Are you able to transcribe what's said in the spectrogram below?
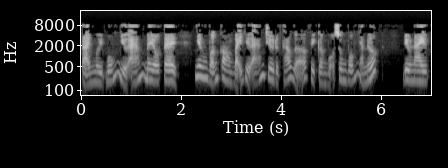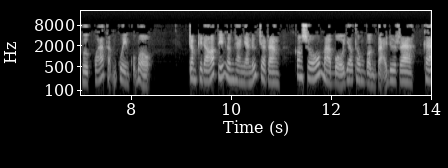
tại 14 dự án BOT, nhưng vẫn còn 7 dự án chưa được tháo gỡ vì cần bổ sung vốn nhà nước. Điều này vượt quá thẩm quyền của Bộ. Trong khi đó, phía Ngân hàng Nhà nước cho rằng con số mà Bộ Giao thông Vận tải đưa ra khá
